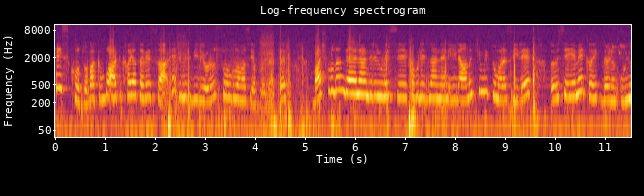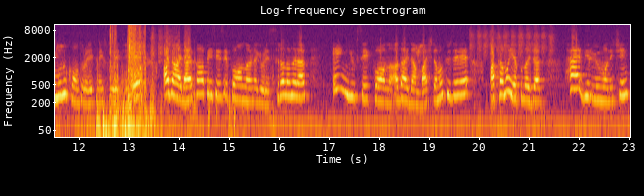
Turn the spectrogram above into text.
HES kodu, bakın bu artık hayata ve sağır. Hepimiz biliyoruz, sorgulaması yapılacaktır. Başvuruların değerlendirilmesi, kabul edilenlerin ilanı kimlik numarası ile ÖSYM kayıtlarının uyumunu kontrol etmek suretiyle adaylar KPSS puanlarına göre sıralanarak en yüksek puanlı adaydan başlamak üzere atama yapılacak her bir ünvan için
